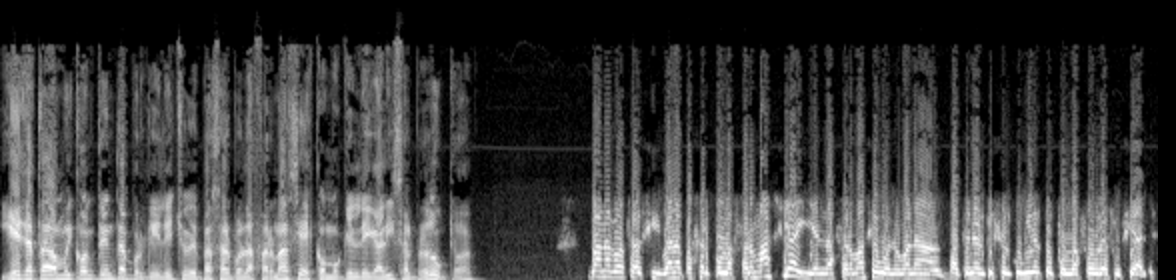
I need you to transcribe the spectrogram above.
y ella estaba muy contenta porque el hecho de pasar por la farmacia es como que legaliza el producto, ¿eh? Van a pasar, sí, van a pasar por la farmacia y en la farmacia, bueno, van a, va a tener que ser cubierto por las obras sociales.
